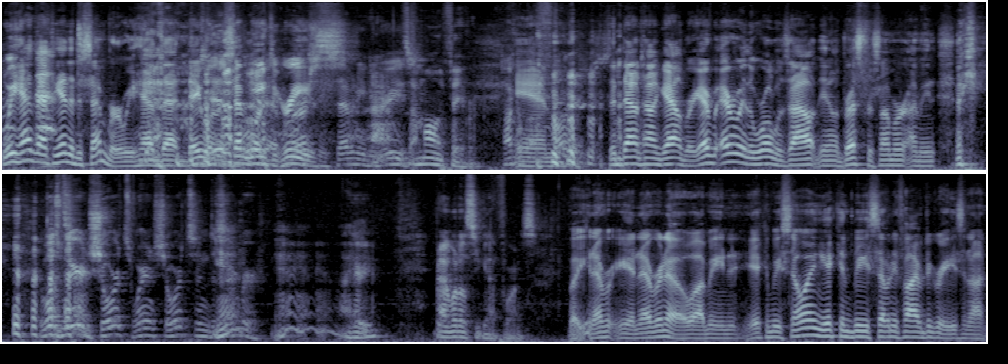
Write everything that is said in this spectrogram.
We had that at the end of December. We had that day where it was Lord 78 have mercy, degrees. 70 Uh, degrees. I'm all in favor. Talk And about fun. it's in downtown Gatlinburg. Every, everyone in the world was out, you know, dressed for summer. I mean, It was weird shorts, wearing shorts in December. Yeah, yeah, yeah. I hear you. Brad, what else you got for us? but you never, you never know. I mean, it can be snowing, it can be 75 degrees, and I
